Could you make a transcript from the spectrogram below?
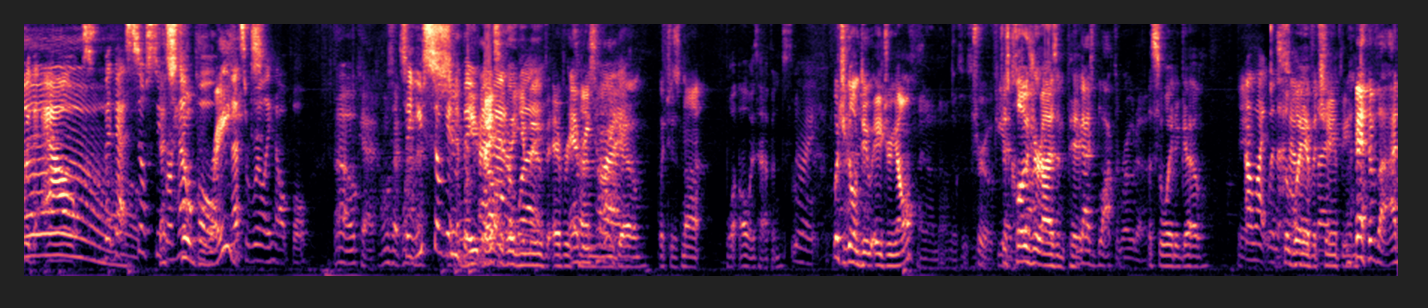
without, but that's still super Oh, That's still helpful. great. That's really helpful. Oh, okay. I was like, So you that's still get to super move You, no matter basically, you what. move every, Every time, time. you go, which is not what always happens. Right. What you gonna do, Adrian? I don't know. This is True. If you Just guys close block- your eyes and pick. You guys block the road up. That's the way to go. I like when that It's the way of a though. champion. I know, Well,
